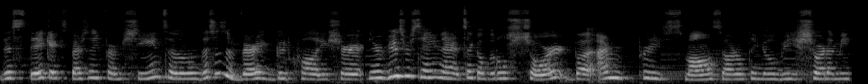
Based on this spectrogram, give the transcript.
this thick, especially from Shein. So this is a very good quality shirt. The reviews were saying that it's like a little short, but I'm pretty small, so I don't think it will be short on me.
